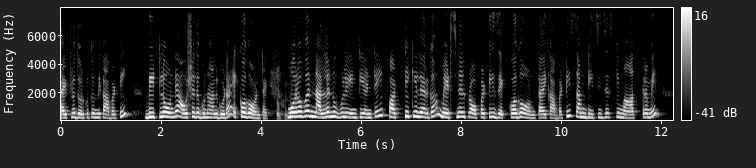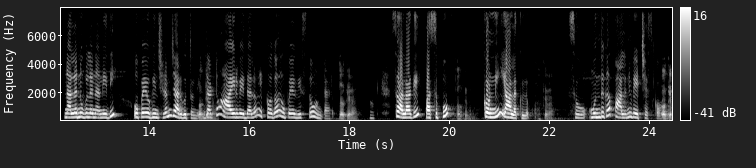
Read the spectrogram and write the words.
లైఫ్లో దొరుకుతుంది కాబట్టి వీటిలో ఉండే ఔషధ గుణాలు కూడా ఎక్కువగా ఉంటాయి. మోరోవర్ నల్ల నువ్వులు ఏంటి అంటే పర్టిక్యులర్గా మెడిసినల్ ప్రాపర్టీస్ ఎక్కువగా ఉంటాయి కాబట్టి సమ్ డిసీజెస్కి మాత్రమే నల్ల నువ్వులను అనేది ఉపయోగించడం జరుగుతుంది. దట్టు ఆయుర్వేదాలో ఎక్కువగా ఉపయోగిస్తూ ఉంటారు. సో అలాగే పసుపు కొన్ని యాలకులు. సో ముందుగా పాలని వేడి చేసుకోవాలి ఓకే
